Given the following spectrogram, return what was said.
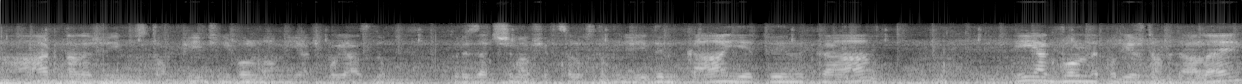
Tak, należy im ustąpić. Nie wolno omijać pojazdu, który zatrzymał się w celu ustąpienia. Jedynka, jedynka. I jak wolne podjeżdżam dalej.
